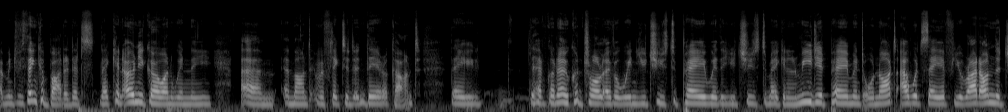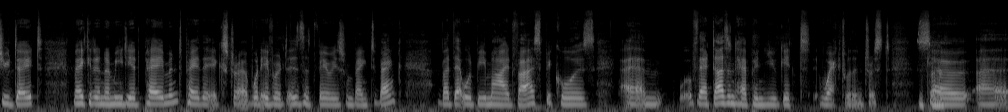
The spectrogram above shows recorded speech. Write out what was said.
i mean if you think about it it's they can only go on when the um, amount reflected in their account. They they have got no control over when you choose to pay whether you choose to make an immediate payment or not. I would say if you're right on the due date make it an immediate payment pay the extra whatever it is it varies from bank to bank. But that would be my advice because um, if that doesn't happen, you get whacked with interest. So uh,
